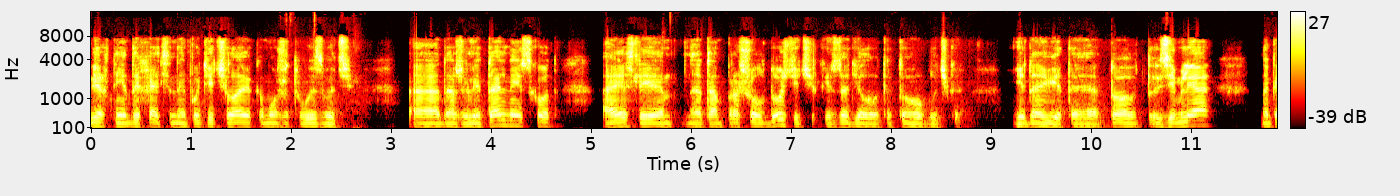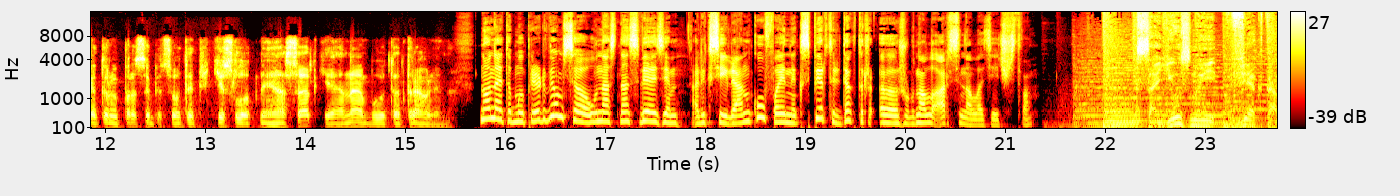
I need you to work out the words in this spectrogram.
верхние дыхательные пути человека может вызвать даже летальный исход. А если там прошел дождичек и задел вот это облачко ядовитое, то земля на которую просыпятся вот эти кислотные осадки, она будет отравлена. Ну а на этом мы прервемся. У нас на связи Алексей Леонков, военный эксперт, редактор э, журнала «Арсенал Отечества». Союзный вектор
